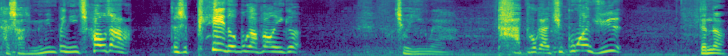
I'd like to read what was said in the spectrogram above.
他上次明明被您敲诈了，但是屁都不敢放一个，就因为啊，他不敢去公安局。等等，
